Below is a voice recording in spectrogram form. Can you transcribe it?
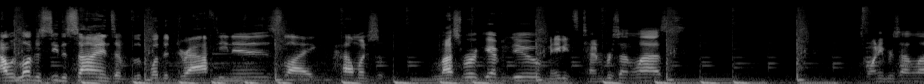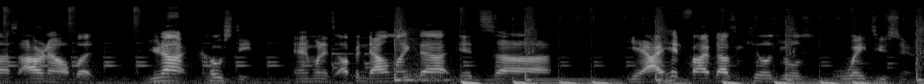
I would love to see the signs of what the drafting is, like how much less work you have to do. Maybe it's 10% less, 20% less. I don't know, but you're not coasting. And when it's up and down like that, it's, uh, yeah, I hit 5,000 kilojoules way too soon.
